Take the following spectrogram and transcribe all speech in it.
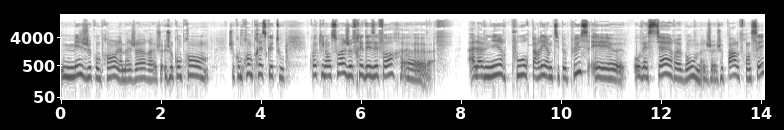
mais je comprends la majeure, je, je comprends, je comprends presque tout. Quoi qu'il en soit, je ferai des efforts euh, à l'avenir pour parler un petit peu plus. Et euh, au vestiaire, bon, je, je parle français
